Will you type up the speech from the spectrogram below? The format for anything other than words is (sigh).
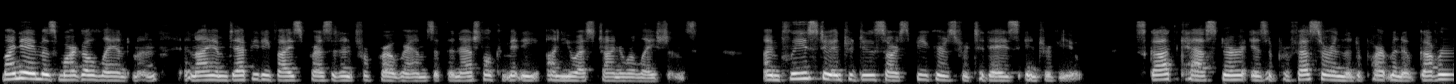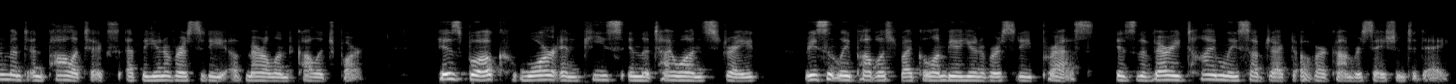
My name is Margot Landman, and I am Deputy Vice President for Programs at the National Committee on U.S. China Relations. I'm pleased to introduce our speakers for today's interview. Scott Kastner is a professor in the Department of Government and Politics at the University of Maryland, College Park. His book, War and Peace in the Taiwan Strait, recently published by Columbia University Press, is the very timely subject of our conversation today.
